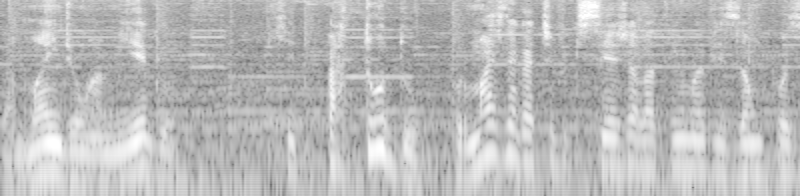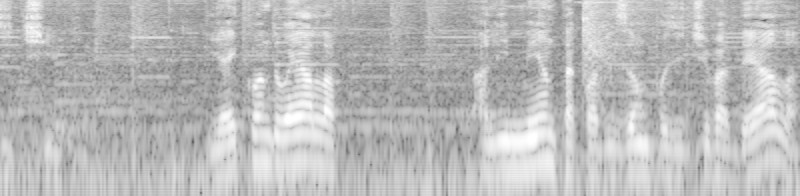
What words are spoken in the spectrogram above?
da mãe de um amigo que para tudo, por mais negativo que seja, ela tem uma visão positiva. E aí quando ela alimenta com a visão positiva dela,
